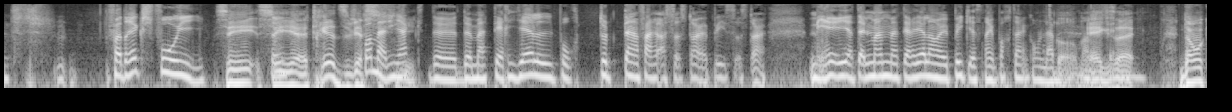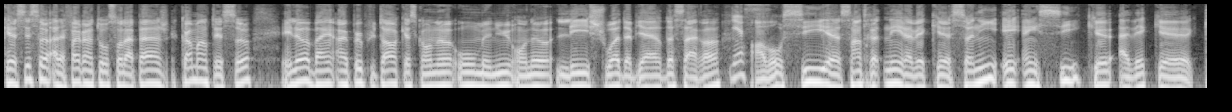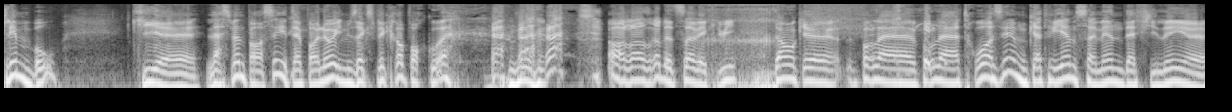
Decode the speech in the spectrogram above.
faudrait que je fouille. C'est euh, très Je suis diversifié. pas maniaque de, de matériel pour tout le temps faire Ah, ça c'est un EP, ça c'est un. Mais il y a tellement de matériel en EP que c'est important qu'on l'aborde. Exact. Donc, euh, c'est ça. Allez faire un tour sur la page, commentez ça. Et là, ben, un peu plus tard, qu'est-ce qu'on a au menu? On a les choix de bière de Sarah. Yes. On va aussi euh, s'entretenir avec euh, Sony et ainsi qu'avec euh, Klimbo, qui, euh, la semaine passée, était pas là. Il nous expliquera pourquoi. on jasera de ça avec lui. Donc, euh, pour la pour la troisième ou quatrième semaine d'affilée, euh,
